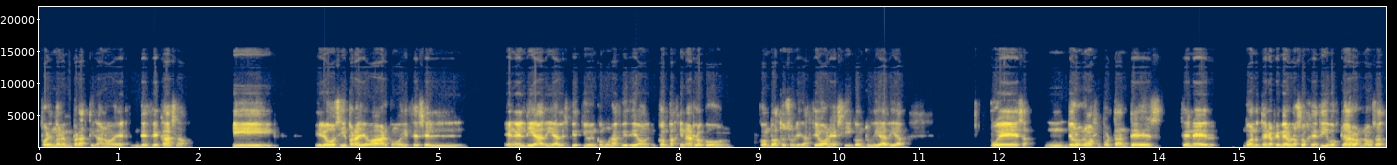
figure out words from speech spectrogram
poniéndolo en práctica, ¿no? Eh, desde casa. Y, y, luego sí, para llevar, como dices, el, en el día a día el speedcubing como una afición compaginarlo con, con todas tus obligaciones y con tu día a día, pues yo creo que lo más importante es tener bueno, tener primero unos objetivos claros, ¿no? O sea,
